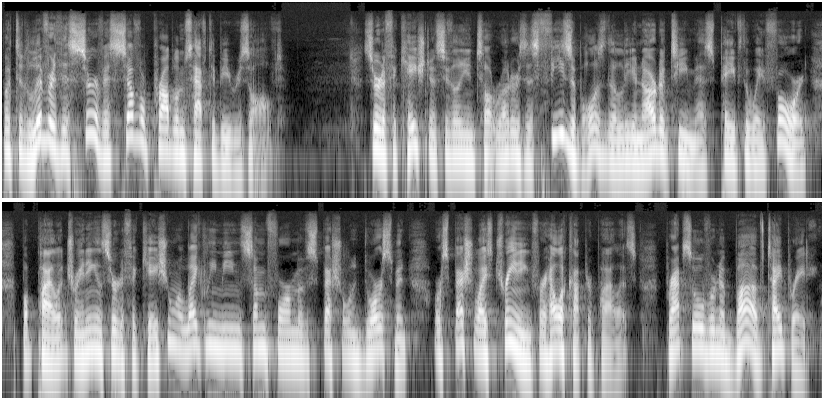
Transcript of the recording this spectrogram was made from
But to deliver this service, several problems have to be resolved. Certification of civilian tilt rotors is feasible as the Leonardo team has paved the way forward, but pilot training and certification will likely mean some form of special endorsement or specialized training for helicopter pilots, perhaps over and above type rating.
